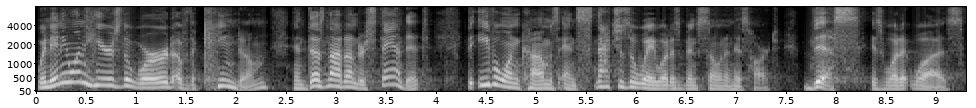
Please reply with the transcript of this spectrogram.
When anyone hears the word of the kingdom and does not understand it, the evil one comes and snatches away what has been sown in his heart. This is what it was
